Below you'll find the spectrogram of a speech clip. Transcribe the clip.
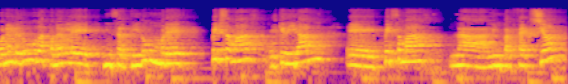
ponerle dudas, ponerle incertidumbre? Pesa más el que dirán, pesa más la imperfección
